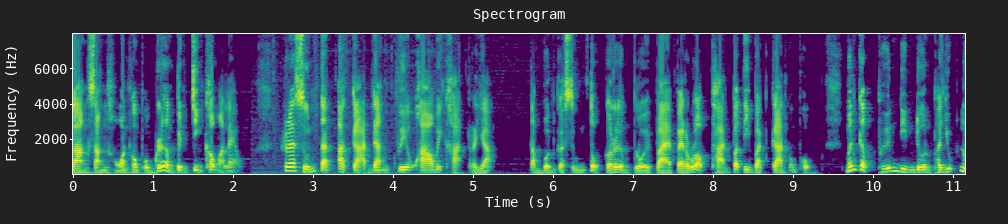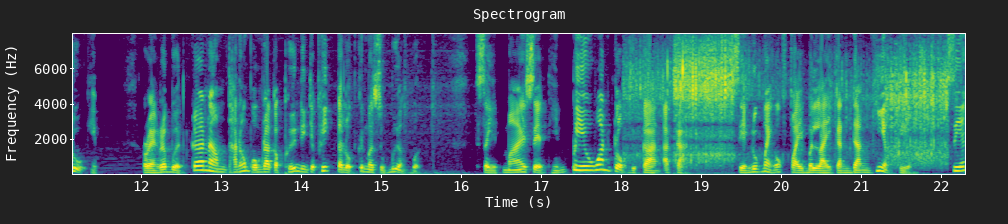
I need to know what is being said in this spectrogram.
ลางสังหรณ์ของผมเริ่มเป็นจริงเข้ามาแล้ว กระสุนตัดอากาศดังเคลียวคาวไม่ขาดระยะตำบลกระสุนตกก็เริ่มโปรยปลายไปรอบฐานปฏิบัติการของผม เหมือนกับพื้นดินโดนพายุลูกเห็บ แรงระเบิดกระนำฐานของผมราวกับพื้นดินจะพลิกตลบขึ้นมาสู่เบื้องบน เศษไม้เศษหินปลิวว่อนกลบอยู่กลางอากาศ เสียงลูกไม้ของไฟบรรลัยกันดังเฮี้ยมเกลียวเสียง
